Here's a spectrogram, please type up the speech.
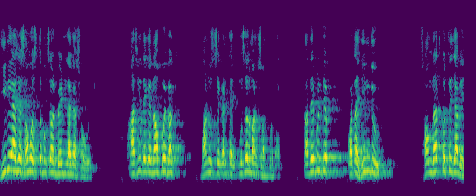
ঘিরে আছে সমস্ত মুসলমান বেলডাঙ্গা শহর। আশি থেকে নব্বই ভাগ মানুষ সেখানটায় মুসলমান সম্প্রদায়। তাদের বিরুদ্ধে কটা হিন্দু সংঘাত করতে যাবে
